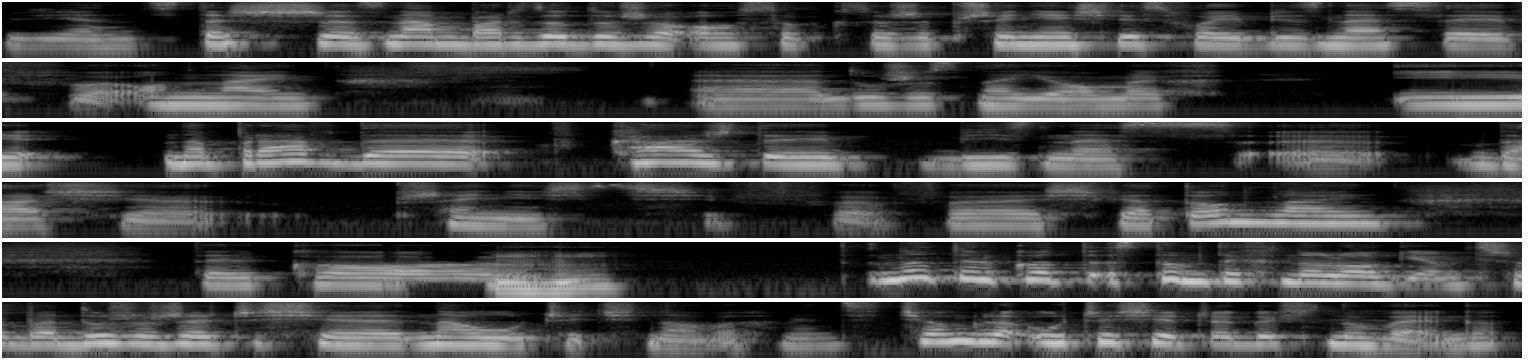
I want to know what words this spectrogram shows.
Więc też znam bardzo dużo osób, którzy przenieśli swoje biznesy w online, e, dużo znajomych i naprawdę każdy biznes da się przenieść w, w świat online, tylko. Mhm. No, tylko z tą technologią trzeba dużo rzeczy się nauczyć nowych, więc ciągle uczy się czegoś nowego.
